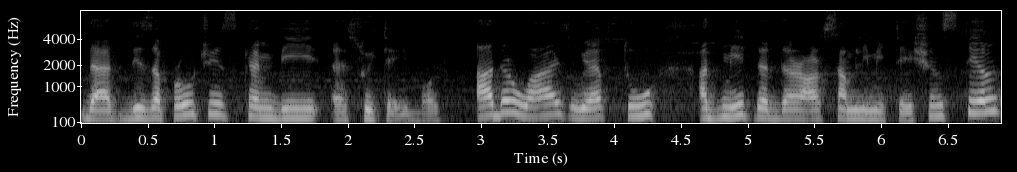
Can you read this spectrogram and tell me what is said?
that these approaches can be uh, suitable. Otherwise, we have to admit that there are some limitations still,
